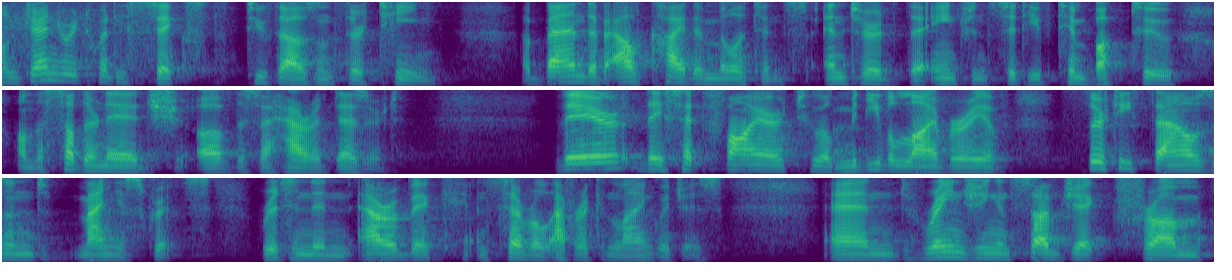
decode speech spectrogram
On January 26, 2013, a band of Al Qaeda militants entered the ancient city of Timbuktu on the southern edge of the Sahara Desert. There, they set fire to a medieval library of 30,000 manuscripts written in Arabic and several African languages, and ranging in subject from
